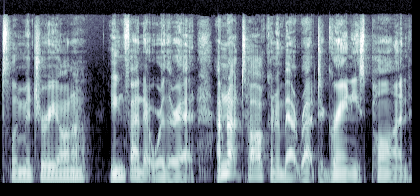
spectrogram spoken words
telemetry on them, Uh-huh. you can find out where they're at. I'm not talking about right to Granny's Pond,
